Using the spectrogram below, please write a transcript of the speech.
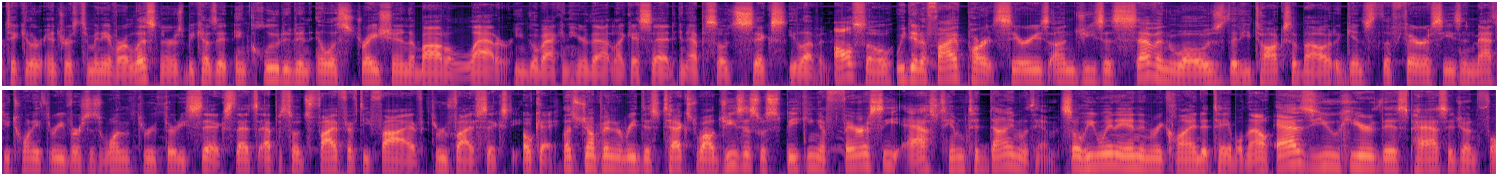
particular interest to many of our listeners because it included an illustration about a ladder. You can go back and hear that, like I said, in episode 611. Also, we did a five part series on Jesus' seven woes that he talks about against the Pharisees in Matthew 23, verses 1 through 36. That's episodes 555 through 560. Okay, let's jump in and read this text. While Jesus was speaking, a Pharisee asked him to dine with him. So he went in and reclined at table. Now, as you hear this passage unfold,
